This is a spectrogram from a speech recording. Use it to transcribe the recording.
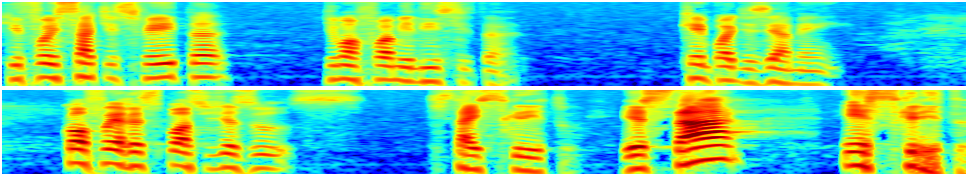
que foi satisfeita de uma forma ilícita. Quem pode dizer amém? Qual foi a resposta de Jesus? Está escrito. Está escrito.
